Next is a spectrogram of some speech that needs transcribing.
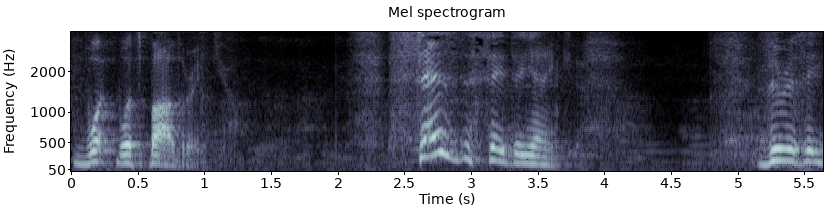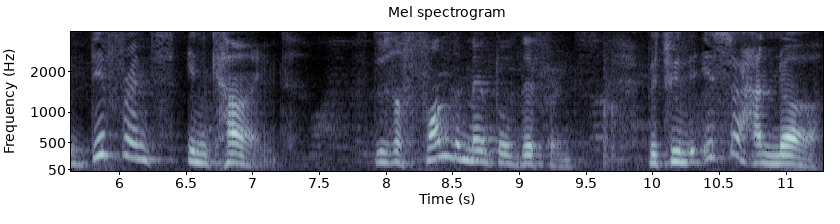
what, what's bothering you. Says the Seder Yankiv, there is a difference in kind. There's a fundamental difference between the Isser Hana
